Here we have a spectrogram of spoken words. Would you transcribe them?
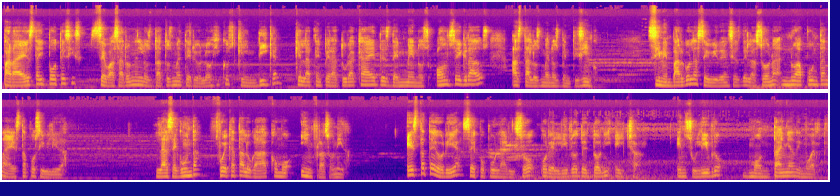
para esta hipótesis se basaron en los datos meteorológicos que indican que la temperatura cae desde menos 11 grados hasta los menos 25. Sin embargo, las evidencias de la zona no apuntan a esta posibilidad. La segunda fue catalogada como infrasonido. Esta teoría se popularizó por el libro de Donny H. en su libro Montaña de Muerte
